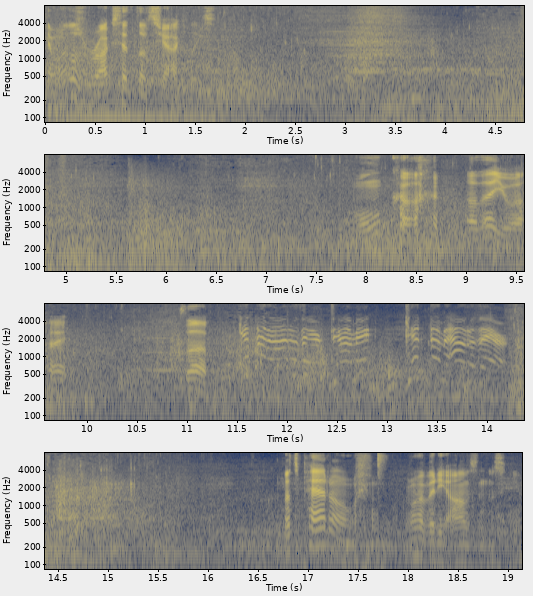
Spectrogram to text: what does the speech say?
Can one of those rocks hit those shack, please? Oh, Monka. Oh, there you are. Hey. What's up? Get them out of there, damn it! Get them out of there! Let's pet him. I don't have any arms in this game.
